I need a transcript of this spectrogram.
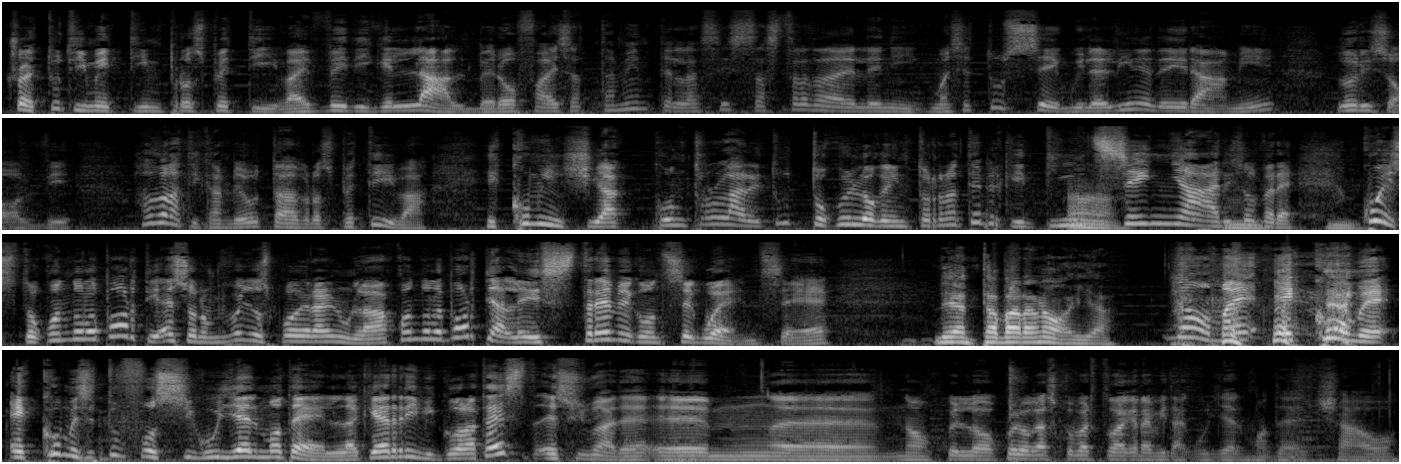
Cioè tu ti metti in prospettiva e vedi che l'albero fa esattamente la stessa strada dell'enigma. Se tu segui le linee dei rami, lo risolvi. Allora ti cambia tutta la prospettiva e cominci a controllare tutto quello che è intorno a te perché ti Ah. insegna a risolvere. Mm. Questo quando lo porti, adesso non vi voglio spoilerare nulla, ma quando lo porti alle estreme conseguenze, Diventa paranoia. No, ma è, è come, è come se tu fossi Guglielmo Tell che arrivi con la testa. Eh, scusate, ehm, eh, no, quello, quello che ha scoperto la gravità, Guglielmo Tell, ciao.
